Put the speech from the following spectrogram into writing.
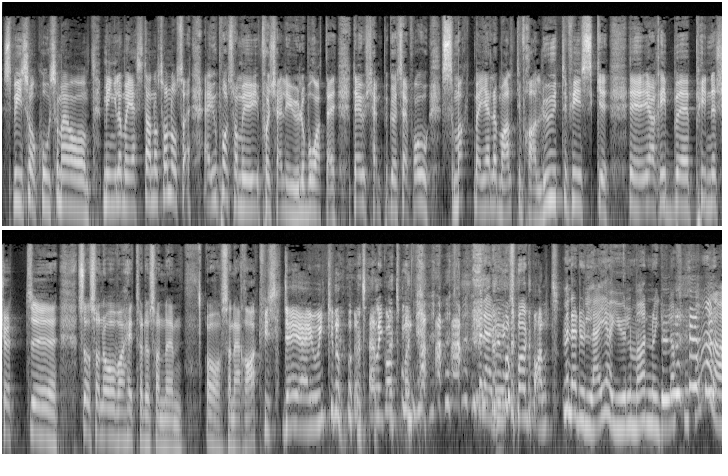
spiser og koser meg og mingler med gjestene og sånn. Og så er jeg jo på så mye forskjellige julebord at det, det er jo kjempegøy. Så jeg får jo smakt meg gjennom alt fra lutefisk, eh, ja, ribbe, pinnekjøtt, eh, så, sånn, og hva heter det, sånn eh, å, sånn rakfisk. Det er jo ikke noe særlig godt, men men du du- må smake på alt. Men er du lei av julemat når julaften kommer, da?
